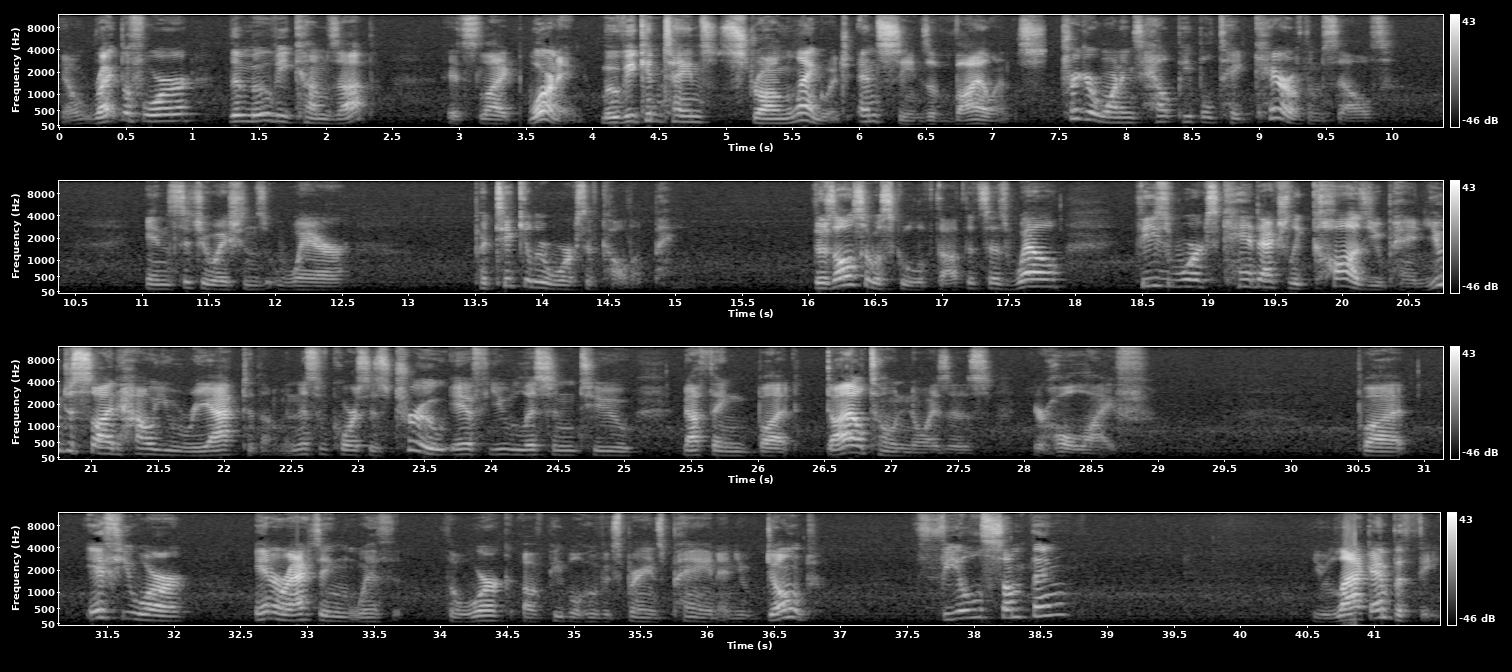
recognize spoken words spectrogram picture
You know, right before the movie comes up, it's like, warning, movie contains strong language and scenes of violence. Trigger warnings help people take care of themselves in situations where particular works have called up pain. There's also a school of thought that says, well, these works can't actually cause you pain. You decide how you react to them. And this, of course, is true if you listen to nothing but dial tone noises your whole life. But if you are interacting with the work of people who've experienced pain and you don't feel something, you lack empathy.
